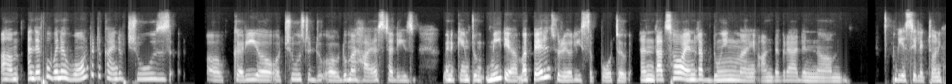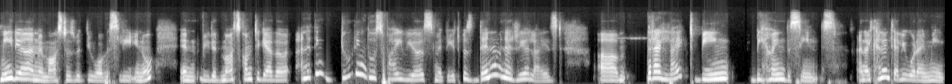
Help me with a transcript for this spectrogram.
Um, and therefore, when I wanted to kind of choose a career or choose to do, uh, do my higher studies when it came to media, my parents were really supportive. And that's how I ended up doing my undergrad in um, BSc Electronic Media and my master's with you, obviously, you know, and we did mass com together. And I think during those five years, Smriti, it was then when I realized um, that I liked being behind the scenes. And I'll kind of tell you what I mean.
